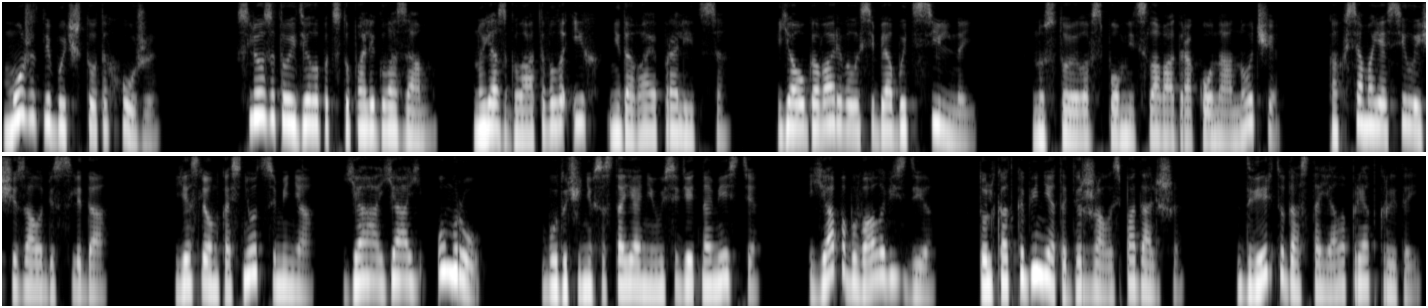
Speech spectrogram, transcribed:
Может ли быть что-то хуже? Слезы то и дело подступали к глазам, но я сглатывала их, не давая пролиться. Я уговаривала себя быть сильной, но стоило вспомнить слова дракона о ночи, как вся моя сила исчезала без следа. Если он коснется меня, я, я умру. Будучи не в состоянии усидеть на месте, я побывала везде, только от кабинета держалась подальше. Дверь туда стояла приоткрытой.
